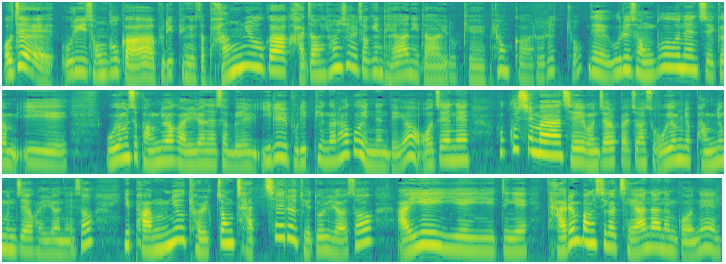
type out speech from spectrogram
어제 우리 정부가 브리 브리핑에서 방류가 가장 현실적인 대안이다 이렇게 평가를 했죠. 네, 우리 정부는 지금 이 오염수 방류와 관련해서 매일 일일 브리핑을 하고 있는데요. 어제는 후쿠시마 제1원자력 발전소 오염료 방류 문제와 관련해서 이 방류 결정 자체를 되돌려서 IAEA 등의 다른 방식을 제안하는 거는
